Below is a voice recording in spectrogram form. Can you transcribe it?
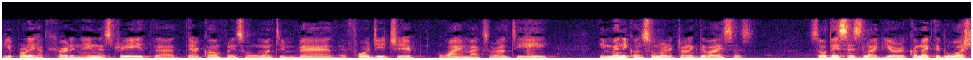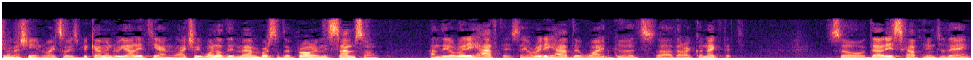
you probably have heard in the industry that there are companies who want to embed a 4G chip, WiMAX or LTE, in many consumer electronic devices. So this is like your connected washing machine, right? So it's becoming reality, and actually one of the members of the program is Samsung, and they already have this. They already have the white goods uh, that are connected. So that is happening today.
